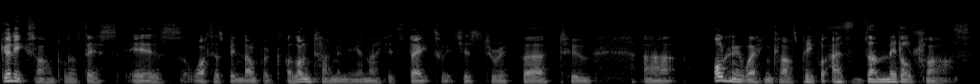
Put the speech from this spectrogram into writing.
good example of this is what has been done for a long time in the United States, which is to refer to uh, ordinary working class people as the middle class.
